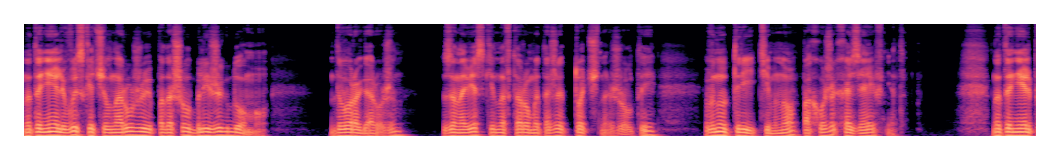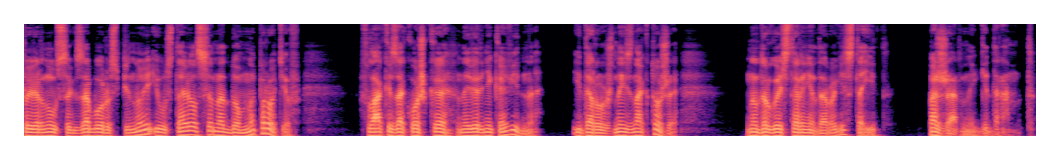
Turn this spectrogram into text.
Натаниэль выскочил наружу и подошел ближе к дому. Двор огорожен, занавески на втором этаже точно желтые, внутри темно, похоже, хозяев нет. Натаниэль повернулся к забору спиной и уставился на дом напротив — Флаг из окошка наверняка видно, и дорожный знак тоже. На другой стороне дороги стоит пожарный гидрант.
